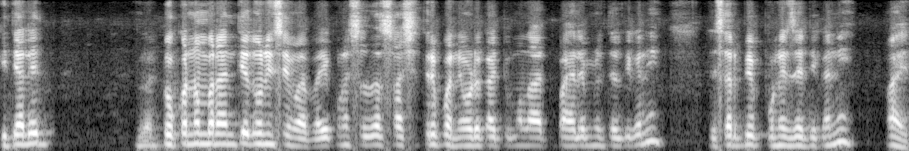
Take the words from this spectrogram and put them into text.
किती आले टोकन नंबर आणि ते दोन्ही सेम आहे एकोणीस हजार सहाशे त्रेपन्न एवढं काय तुम्हाला पाहायला मिळतं त्या ठिकाणी? पी पुण्याच्या ठिकाणी आहेत.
